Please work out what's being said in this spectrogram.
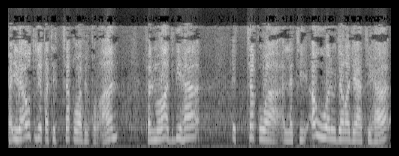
فإذا أطلقت التقوى في القرآن فالمراد بها التقوى التي أول درجاتها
